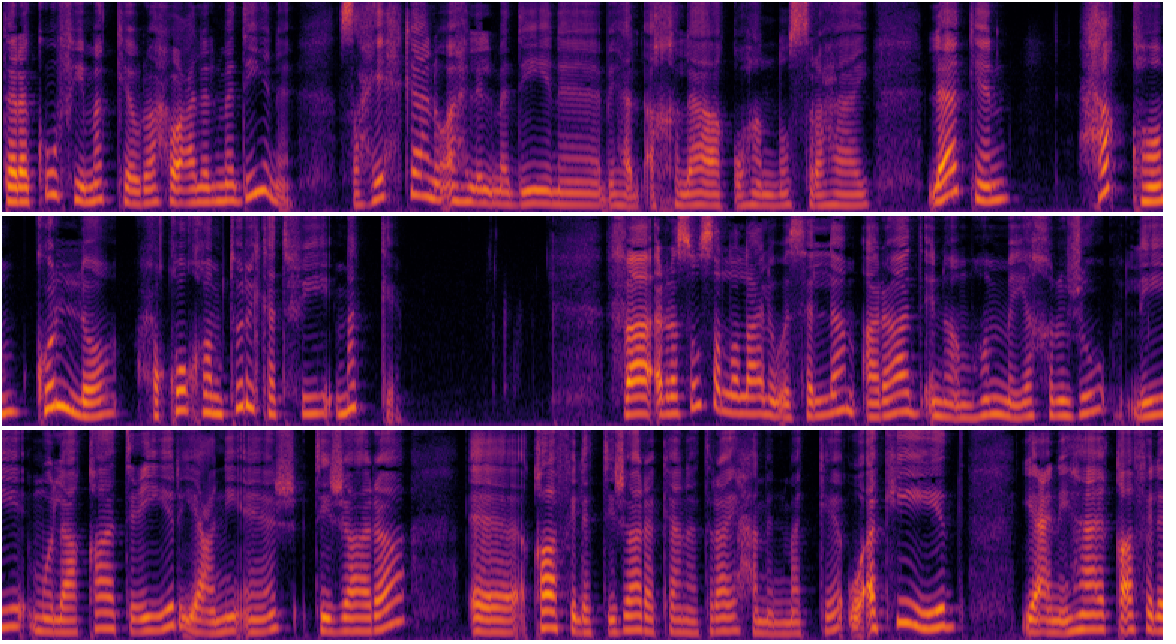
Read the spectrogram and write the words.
تركوه في مكة وراحوا على المدينة. صحيح كانوا أهل المدينة بهالأخلاق وهالنصرة هاي لكن حقهم كله حقوقهم تركت في مكة. فالرسول صلى الله عليه وسلم أراد أنهم هم يخرجوا لملاقاة عير يعني إيش؟ تجارة قافلة تجارة كانت رايحة من مكة وأكيد يعني هاي قافلة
